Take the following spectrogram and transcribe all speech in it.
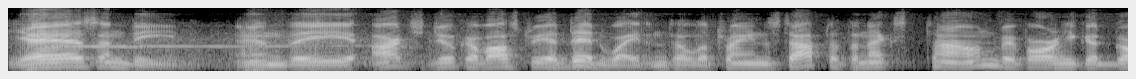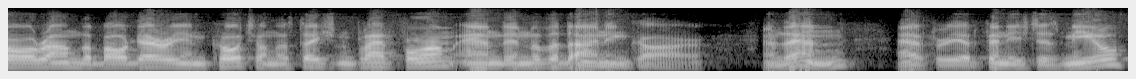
Yes, indeed. And the Archduke of Austria did wait until the train stopped at the next town before he could go around the Bulgarian coach on the station platform and into the dining car. And then, after he had finished his meal,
